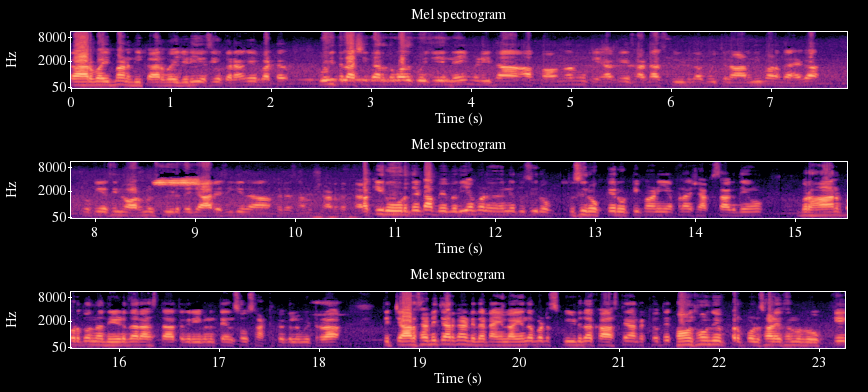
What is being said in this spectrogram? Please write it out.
ਕਾਰਵਾਈ, ਬਣਦੀ ਕਾਰਵਾਈ ਜਿਹੜੀ ਅਸੀਂ ਉਹ ਕਰਾਂਗੇ ਬਟ ਕੋਈ ਤਲਾਸ਼ੀ ਕਰਨ ਤੋਂ ਬਾਅਦ ਕੋਈ ਚੀਜ਼ ਨਹੀਂ ਮਿਲੀ ਤਾਂ ਆਪਾਂ ਉਹਨਾਂ ਨੂੰ ਕਿਹਾ ਕਿ ਸਾਡਾ ਸਪੀਡ ਦਾ ਕੋਈ ਚਲਾਨ ਨਹੀਂ ਬਣਦਾ ਹੈਗਾ। ਕਿਉਂਕਿ ਅਸੀਂ ਨਾਰਮਲ ਸਪੀਡ ਤੇ ਜਾ ਰਹੇ ਸੀਗੇ ਤਾਂ ਫਿਰ ਸਾਨੂੰ ਛੱਡ ਦਿੱਤਾ। ਬਾਕੀ ਰੋਡ ਦੇ ਢਾਬੇ ਵਧੀਆ ਬਣੇ ਹੋਏ ਨੇ, ਤੁਸੀਂ ਰੁਕ ਤੁਸੀਂ ਰੁਕ ਕੇ ਰੋਟੀ ਪਾਣੀ ਆਪਣਾ ਛਕ ਸਕਦੇ ਹੋ। ਬਰਹਾਨਪੁਰ ਤੋਂ ਨੰਦੇੜ ਦਾ ਰਸਤਾ ਤਕਰੀਬਨ 360 ਕੁ ਕਿਲੋਮੀਟਰ ਆ ਤੇ 4-4.5 ਘੰਟੇ ਦਾ ਟਾਈਮ ਲੱਗ ਜਾਂਦਾ ਬਟ ਸਪੀਡ ਦਾ ਖਾਸ ਧਿਆਨ ਰੱਖਿਓ ਤੇ ਥਾਂ ਥਾਂ ਦੇ ਉੱਪਰ ਪੁਲਿਸ ਵਾਲੇ ਤੁਹਾਨੂੰ ਰੋਕ ਕੇ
